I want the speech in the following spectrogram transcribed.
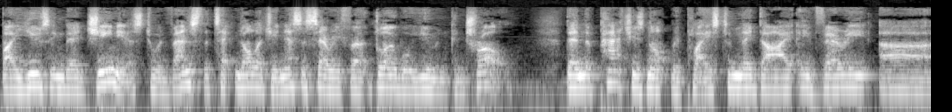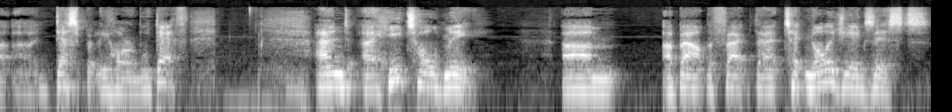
by using their genius to advance the technology necessary for global human control, then the patch is not replaced and they die a very uh, uh, desperately horrible death. And uh, he told me um, about the fact that technology exists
